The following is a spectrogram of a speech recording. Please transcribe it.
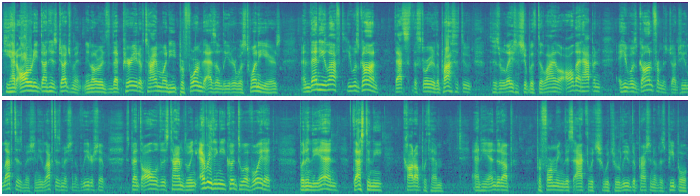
He had already done his judgment. In other words, that period of time when he performed as a leader was 20 years, and then he left. He was gone. That's the story of the prostitute, his relationship with Delilah. All that happened. He was gone from his judge. He left his mission. He left his mission of leadership, spent all of his time doing everything he could to avoid it. But in the end, destiny caught up with him, and he ended up performing this act which, which relieved the oppression of his people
